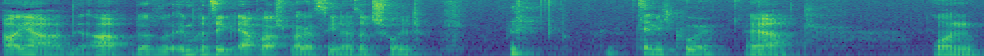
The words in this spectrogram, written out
aber ja, ah, im Prinzip Airbrush-Magazine sind schuld. Ziemlich cool. Ja. Und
